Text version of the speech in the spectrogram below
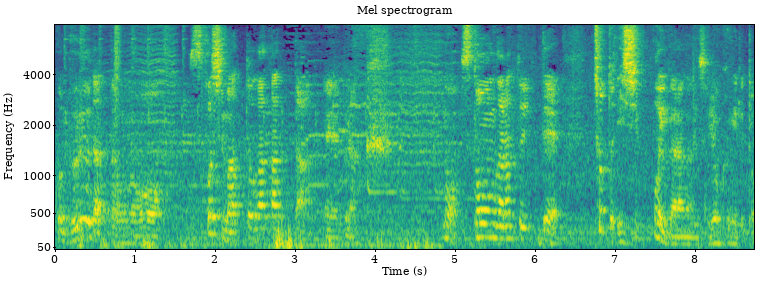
これブルーだったものを少しマットがかった、えー、ブラック。のストーン柄といってちょっと石っぽい柄なんですよよく見ると。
